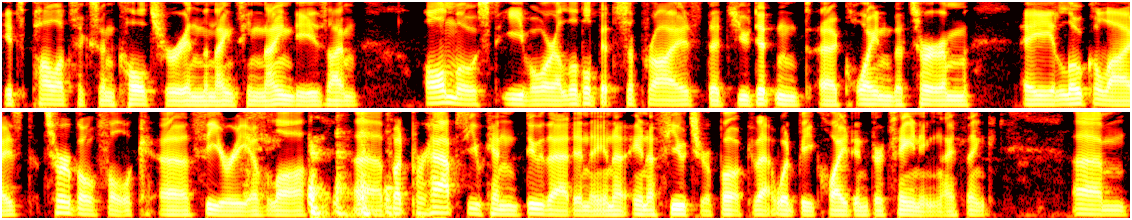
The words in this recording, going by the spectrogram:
its politics and culture in the 1990s. I'm almost, Ivor, a little bit surprised that you didn't uh, coin the term a localized turbo folk uh, theory of law, uh, but perhaps you can do that in, in, a, in a future book. That would be quite entertaining, I think. Um,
